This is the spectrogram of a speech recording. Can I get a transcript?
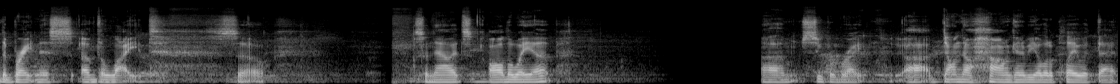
the brightness of the light. So, so now it's all the way up um, super bright. Uh, don't know how I'm going to be able to play with that.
